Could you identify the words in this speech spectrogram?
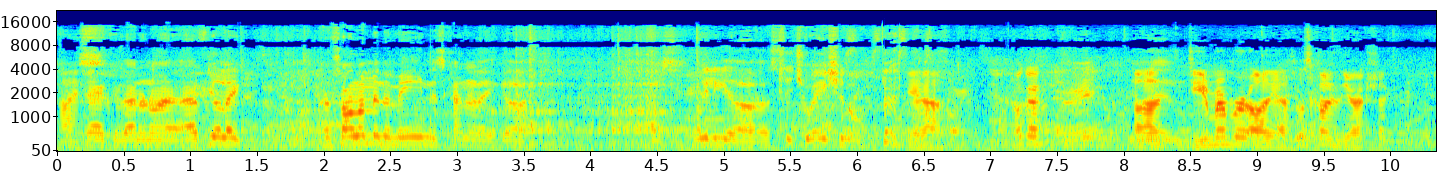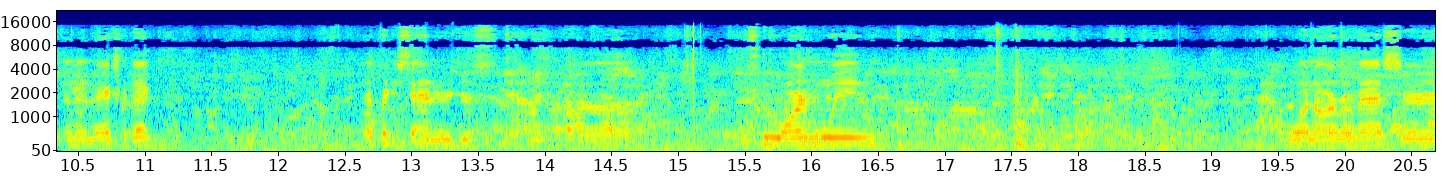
Nice. Yeah, because I don't know. I, I feel like uh, solemn in the main is kind of like uh, it's really uh, situational. Yeah. Okay. All right. Uh, then, do you remember? Oh yeah, let's go into the extra. and then the extra deck. They're pretty standard. Just Yeah. uh, two arm wing, one armor master,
